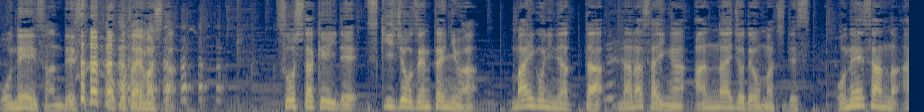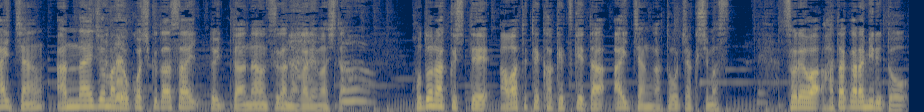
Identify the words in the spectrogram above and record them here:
お姉さんですと答えました。そうした経緯でスキー場全体には迷子になった7歳が案内所でお待ちです。お姉さんの愛ちゃん案内所までお越しくださいといったアナウンスが流れました。ほどなくして慌てて駆けつけた愛ちゃんが到着します。それは傍から見ると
